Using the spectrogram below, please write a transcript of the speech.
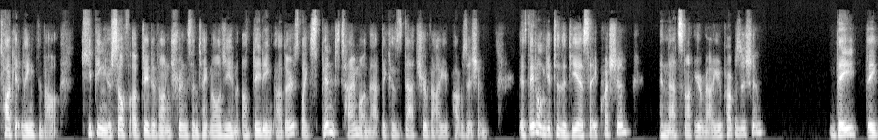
talk at length about keeping yourself updated on trends and technology and updating others, like spend time on that because that's your value proposition. If they don't get to the DSA question and that's not your value proposition, they they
